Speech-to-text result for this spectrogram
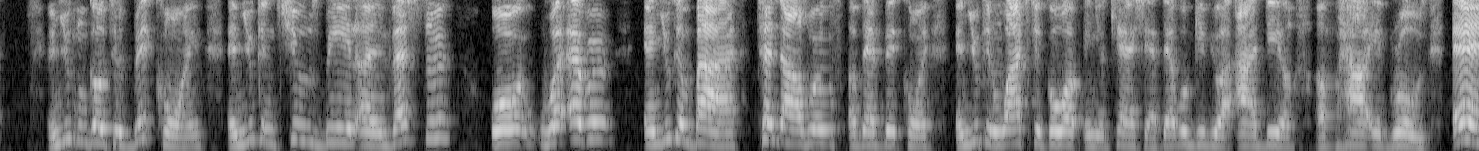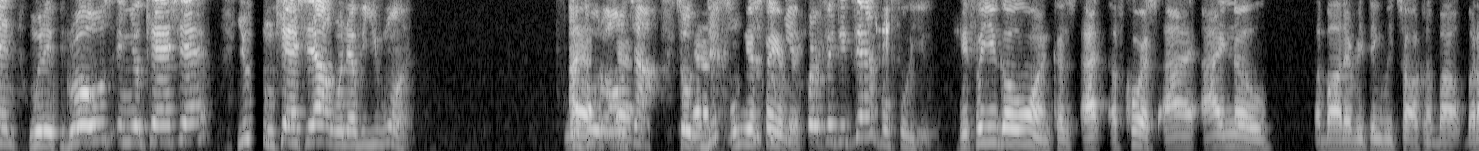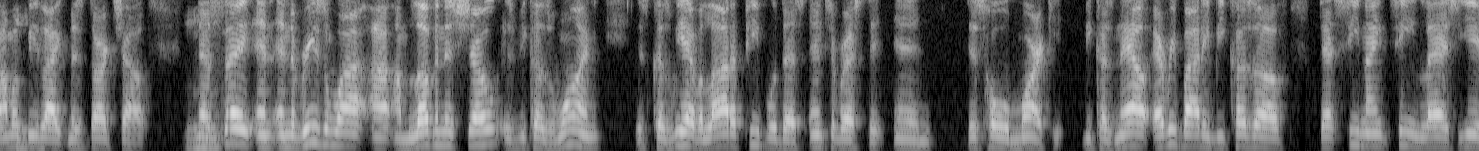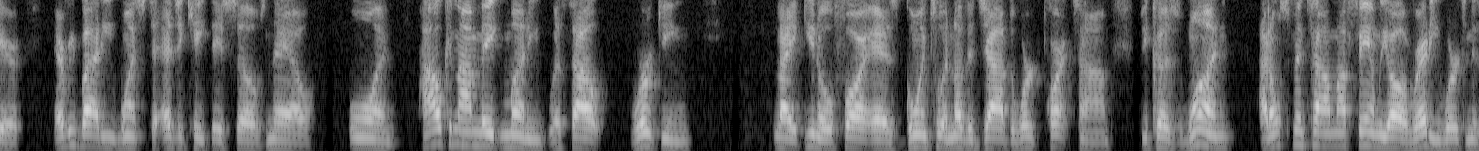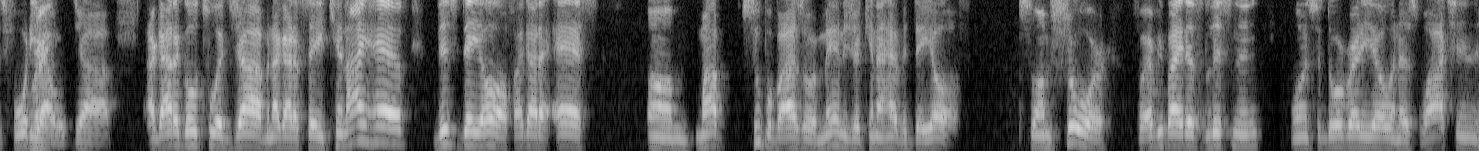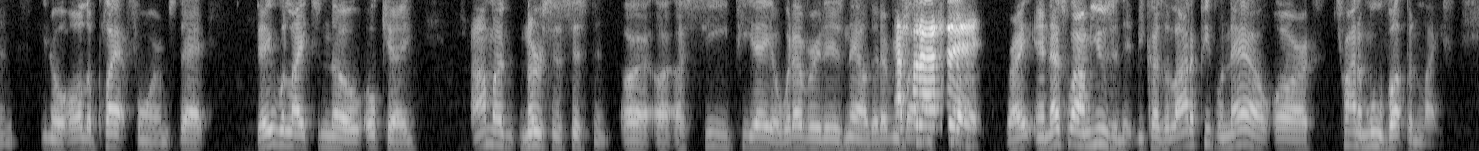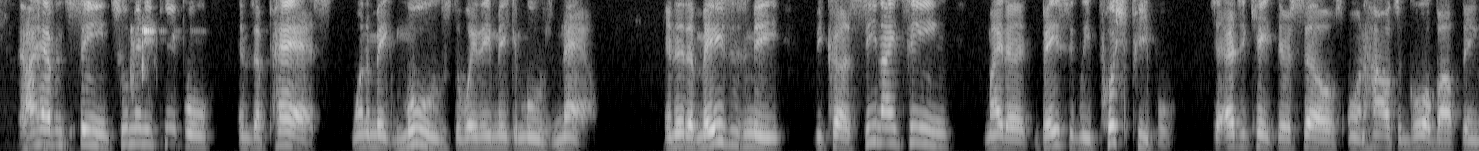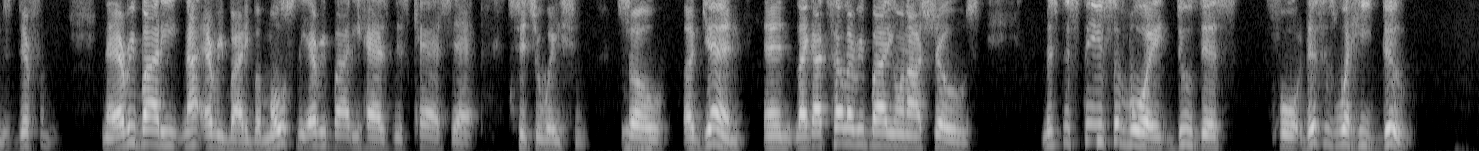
and you can go to Bitcoin and you can choose being an investor or whatever and you can buy $10 worth of that Bitcoin and you can watch it go up in your Cash App. That will give you an idea of how it grows. And when it grows in your Cash App, you can cash it out whenever you want. Yeah, I do it all yeah. the time. So yeah, this, this would be a perfect example for you. Before you go on, because I of course I I know about everything we're talking about, but I'm gonna mm-hmm. be like Miss Darkchild. Mm-hmm. Now say and and the reason why I, I'm loving this show is because one, is because we have a lot of people that's interested in this whole market because now everybody because of that C19 last year everybody wants to educate themselves now on how can I make money without working like you know far as going to another job to work part-time because one I don't spend time with my family already working this 40 right. hour job. I got to go to a job and I got to say, can I have this day off? I got to ask um, my supervisor or manager, can I have a day off? So I'm sure for everybody that's listening on Sador Radio and us watching and you know all the platforms that they would like to know, okay, I'm a nurse assistant or a, a CPA or whatever it is now that everybody. That's what I said. Right, and that's why I'm using it because a lot of people now are trying to move up in life. Absolutely. I haven't seen too many people in the past want to make moves the way they making moves now. And it amazes me because C19 might have basically pushed people to educate themselves on how to go about things differently. Now, everybody, not everybody, but mostly everybody has this Cash App situation. So, mm-hmm. again, and like I tell everybody on our shows, Mr. Steve Savoy do this for this is what he do.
